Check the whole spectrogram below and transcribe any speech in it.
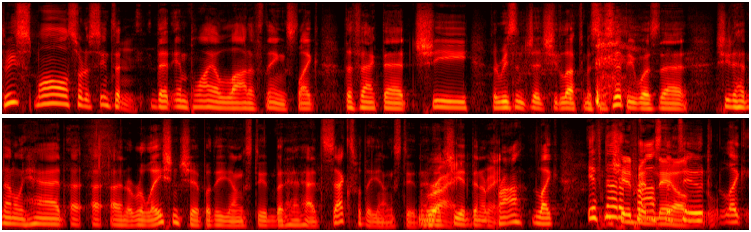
Three small sort of scenes that that imply a lot of things, like the fact that she, the reason that she left Mississippi was that she had not only had a, a, a relationship with a young student, but had had sex with a young student. Right, she had been a right. pro, like if not She a had been nailed. prostitute, like uh,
